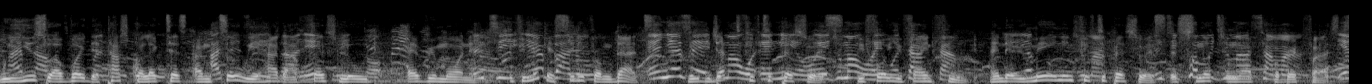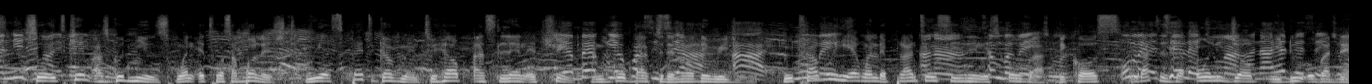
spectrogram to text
we used to avoid the tax collectors until we had our first load every morning. If you make a city from that, we deduct 50 pesos before you find food, and the remaining 50 pesos is not enough for breakfast. So it came as good news when it was abolished. We expect government to help us learn a trade and go back to the northern region. We travel here when the planting season is over because that is the only job we do over there.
